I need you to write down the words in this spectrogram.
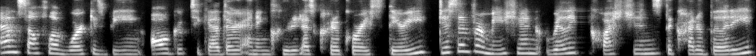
and self love work is being all grouped together and included as critical race theory, disinformation really questions the credibility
